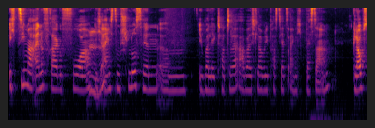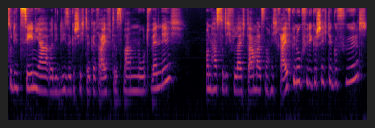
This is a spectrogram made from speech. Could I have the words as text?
Ich ziehe mal eine Frage vor, die ich Mhm. eigentlich zum Schluss hin ähm, überlegt hatte, aber ich glaube, die passt jetzt eigentlich besser an. Glaubst du, die zehn Jahre, die diese Geschichte gereift ist, waren notwendig? Und hast du dich vielleicht damals noch nicht reif genug für die Geschichte gefühlt?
